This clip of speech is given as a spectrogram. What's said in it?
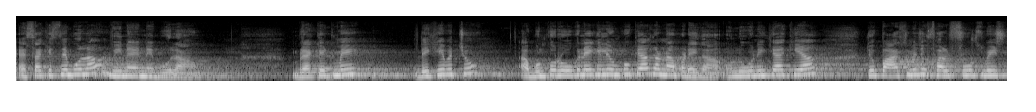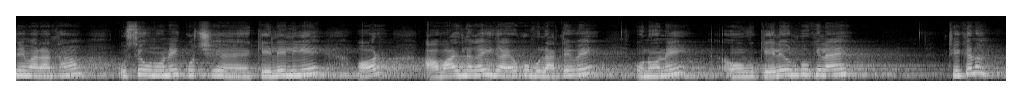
ऐसा किसने बोला? विनय ने बोला। ब्रैकेट में, देखिए बच्चों, अब उनको रोकने के लिए उनको क्या करना पड़ेगा? उन लोगों ने क्या किया? जो पास में जो फल फ्रूट्स बेचने वाला था, उससे उन्होंने कुछ केले लिए और आवाज़ लगाई गायों को बुलाते हुए। उन्होंने वो केले उनको खिलाए। ठीक है ना?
